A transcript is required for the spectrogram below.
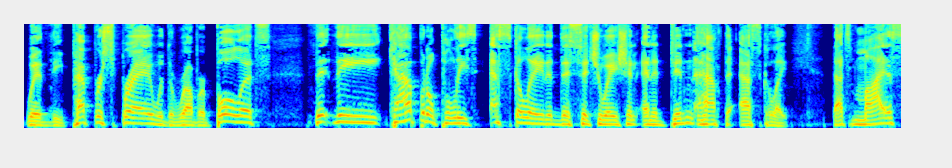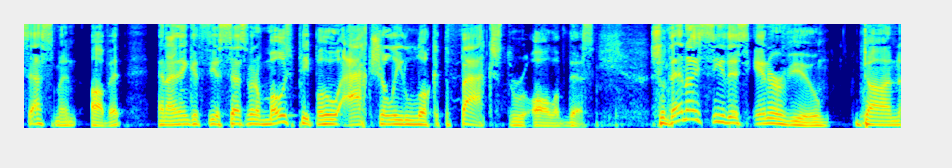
with the pepper spray, with the rubber bullets the, the Capitol Police escalated this situation and it didn't have to escalate. That's my assessment of it. And I think it's the assessment of most people who actually look at the facts through all of this. So then I see this interview done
